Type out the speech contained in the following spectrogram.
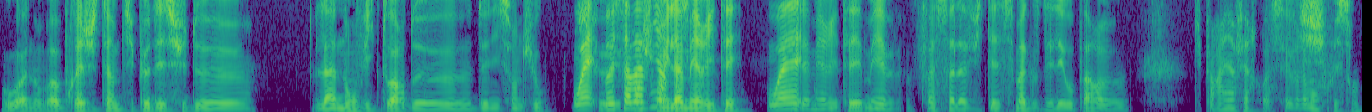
Ouais, non, après j'étais un petit peu déçu de la non-victoire de Denis Sanju. Ouais, mais ça va venir. il a mérité. Ouais, Il a mérité, mais face à la vitesse max des léopards, euh, tu peux rien faire, quoi. C'est vraiment Je- frustrant.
